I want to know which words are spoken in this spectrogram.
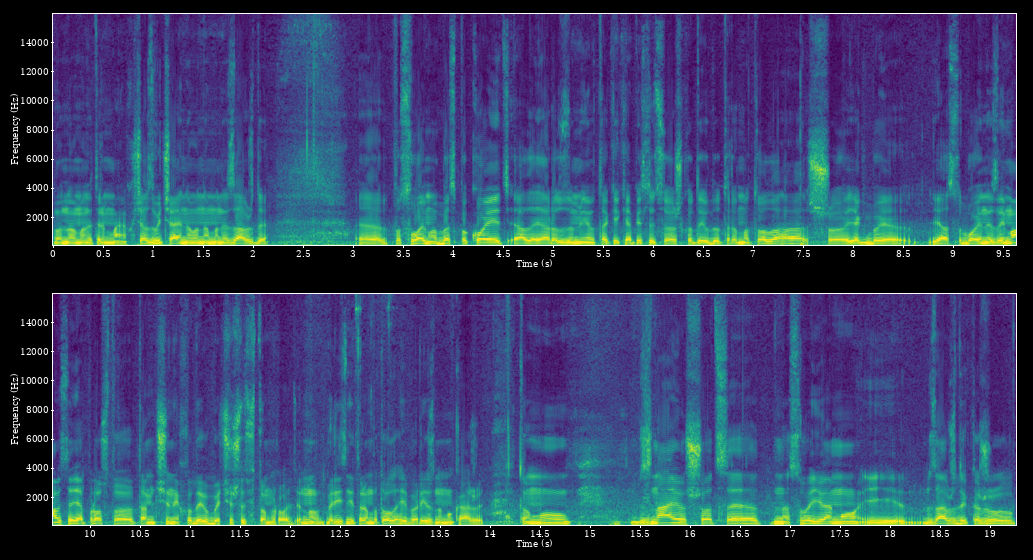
воно мене тримає. Хоча, звичайно, воно мене завжди по-своєму безпокоїть, але я розумів, так як я після цього ж ходив до травматолога, що якби я собою не займався, я просто там чи не ходив би, чи щось в тому роді. Ну, різні травматологи по-різному кажуть. Тому знаю, що це на своєму і завжди кажу,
